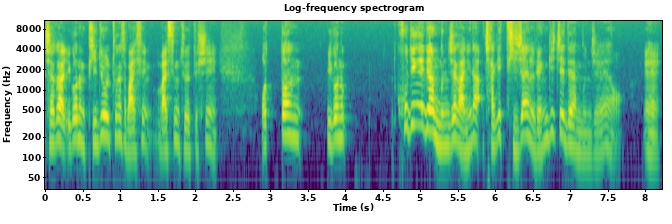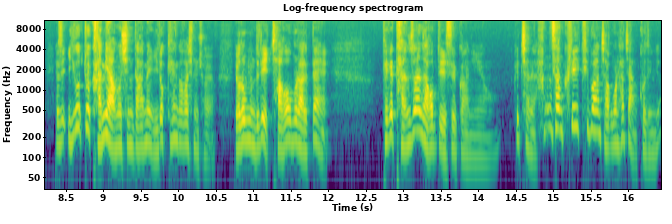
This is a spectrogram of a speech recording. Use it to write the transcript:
제가 이거는 비디오를 통해서 말씀, 말씀드렸듯이 어떤 이거는 코딩에 대한 문제가 아니라 자기 디자인 language에 대한 문제예요 예, 그래서 이것도 감이 안 오신다 하면 이렇게 생각하시면 좋아요 여러분들이 작업을 할 때 되게 단순한 작업들이 있을 거 아니에요 그렇잖아요. 항상 creative한 작업을 하지 않거든요.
